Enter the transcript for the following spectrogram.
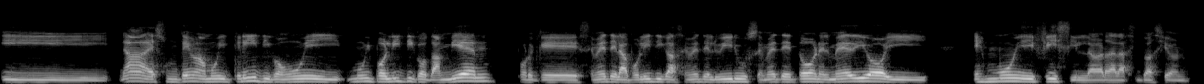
Y nada, es un tema muy crítico, muy, muy político también, porque se mete la política, se mete el virus, se mete todo en el medio y es muy difícil, la verdad, la situación.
